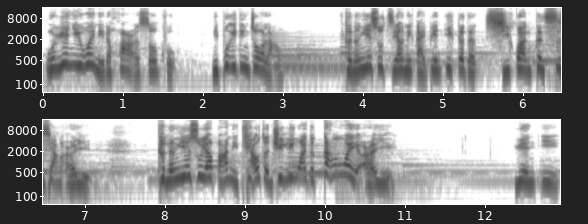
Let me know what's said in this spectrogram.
我愿意为你的话而受苦。你不一定坐牢，可能耶稣只要你改变一个的习惯跟思想而已，可能耶稣要把你调整去另外一个岗位而已。愿意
